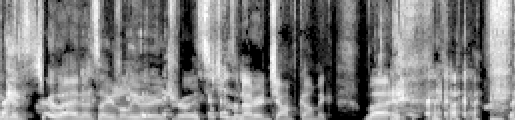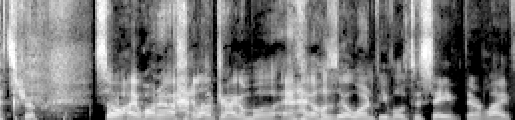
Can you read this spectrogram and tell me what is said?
That's true. uh, That's actually very true. It's just another jump comic, but that's true. So I want to. I love Dragon Ball, and I also want people to save their life.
